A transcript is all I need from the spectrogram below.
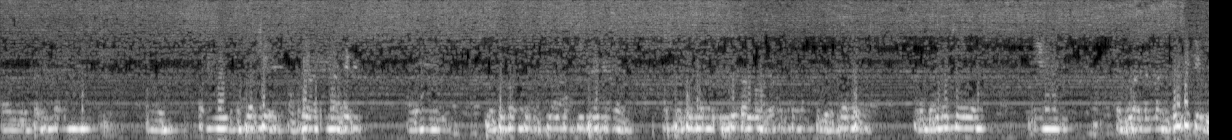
काही काही महत्त्वाचे आपले आलेले आहेत आणि प्रतिबंध दृष्टीने मोठी भेट आहे आणि देखील केली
